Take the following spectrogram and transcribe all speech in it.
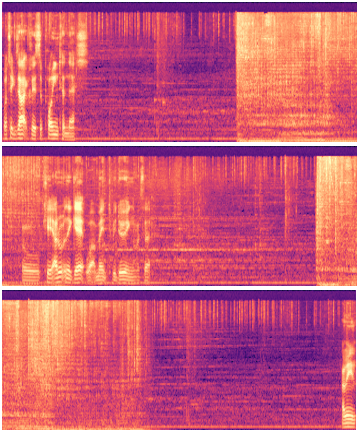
What exactly is the point in this? Okay, I don't really get what I'm meant to be doing with it. I mean,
